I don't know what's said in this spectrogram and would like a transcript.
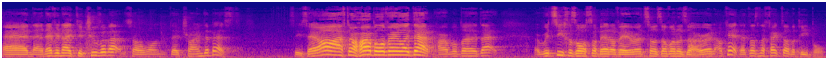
and and every night did tshuva about so on. They're trying their best. So you say, oh, after a horrible affair like that, horrible affair like that. Ritzich is also a bad affair, and so is Avodah Zarah. And okay, that doesn't affect other people.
